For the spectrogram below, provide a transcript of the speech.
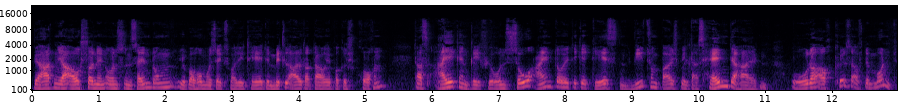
wir hatten ja auch schon in unseren Sendungen über Homosexualität im Mittelalter darüber gesprochen, dass eigentlich für uns so eindeutige Gesten wie zum Beispiel das Händehalten oder auch Küsse auf den Mund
